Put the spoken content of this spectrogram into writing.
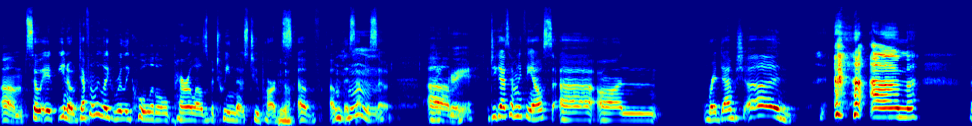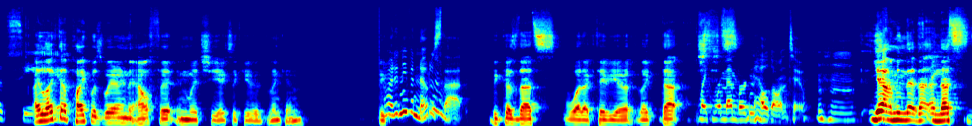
Um, so it you know definitely like really cool little parallels between those two parts of of this Mhm. episode. I Um, agree. do you guys have anything else uh, on redemption? um, let's see. I like that Pike was wearing the outfit in which he executed Lincoln. Be- Oh, I didn't even notice Hmm. that. Because that's what Octavia like that Like remembered and held on to. hmm Yeah, I mean that, that and that's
